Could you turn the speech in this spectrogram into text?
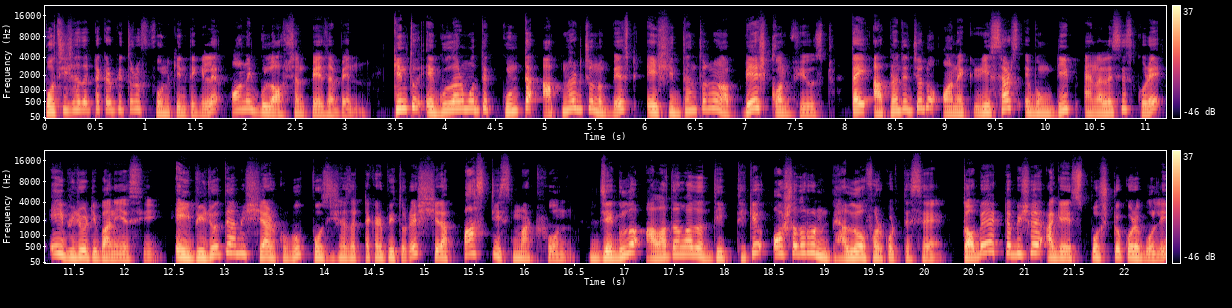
পঁচিশ হাজার টাকার ভিতরে ফোন কিনতে গেলে অনেকগুলো অপশান পেয়ে যাবেন। কিন্তু এগুলার মধ্যে কোনটা আপনার জন্য বেস্ট এই সিদ্ধান্ত নেওয়া বেশ কনফিউজড তাই আপনাদের জন্য অনেক রিসার্চ এবং ডিপ অ্যানালাইসিস করে এই ভিডিওটি বানিয়েছি। এই ভিডিওতে আমি শেয়ার করব পঁচিশ হাজার টাকার ভিতরে সেরা পাঁচটি স্মার্টফোন যেগুলো আলাদা আলাদা দিক থেকে অসাধারণ ভ্যালু অফার করতেছে। তবে একটা বিষয় আগে স্পষ্ট করে বলি,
